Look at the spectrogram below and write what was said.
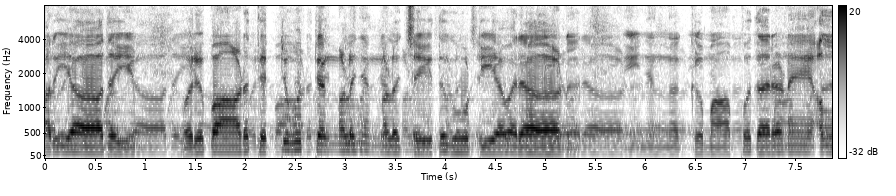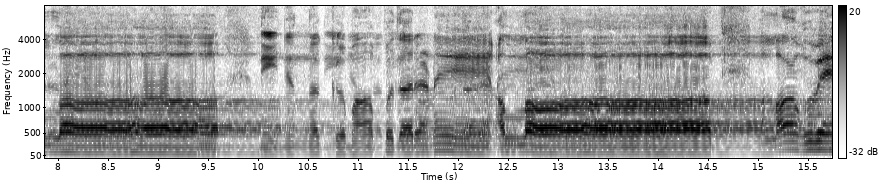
അറിയാതെയും ഒരുപാട് തെറ്റുകുറ്റങ്ങൾ ഞങ്ങൾ ചെയ്തു കൂട്ടിയവരാണ്. നീ ഞങ്ങൾക്ക് മാപ്പ് തരണേ അല്ലാ. നീ ഞങ്ങൾക്ക് മാപ്പ് തരണേ അല്ലാ. അള്ളാഹുവേ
